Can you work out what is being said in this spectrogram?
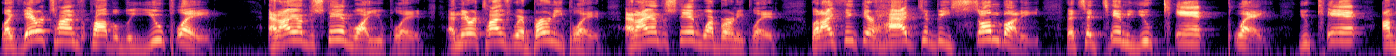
Like there are times probably you played, and I understand why you played. And there are times where Bernie played, and I understand why Bernie played. But I think there had to be somebody that said, Tim, you can't play. You can't. I'm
